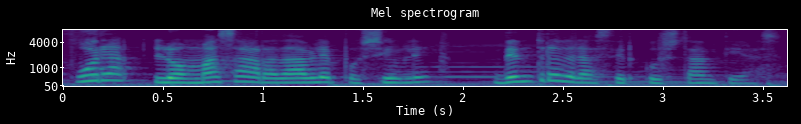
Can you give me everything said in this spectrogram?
fuera lo más agradable posible dentro de las circunstancias.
